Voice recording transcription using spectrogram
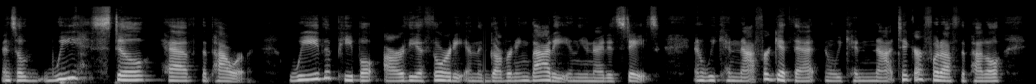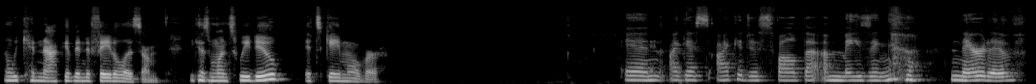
And so we still have the power. We, the people, are the authority and the governing body in the United States. And we cannot forget that. And we cannot take our foot off the pedal. And we cannot give into fatalism because once we do, it's game over. And I guess I could just follow that amazing narrative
